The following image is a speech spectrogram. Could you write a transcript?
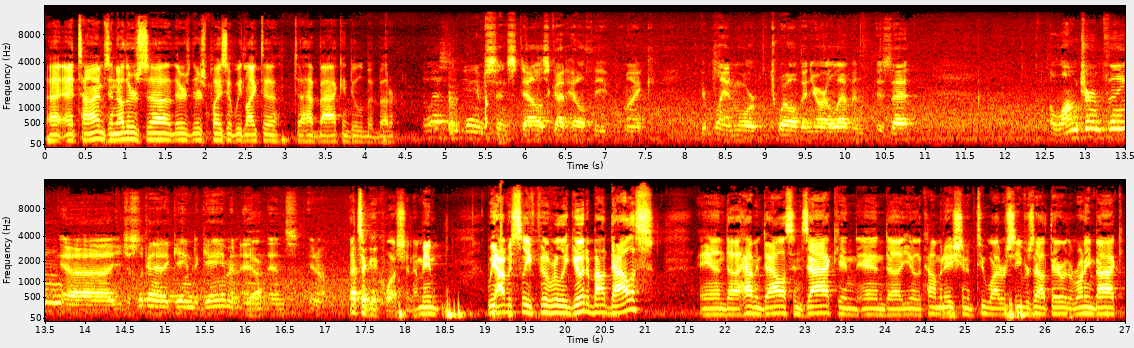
uh, at times, and others uh, there's there's plays that we'd like to to have back and do a little bit better. The last two games since Dallas got healthy, Mike, you're playing more 12 than you are 11. Is that a long-term thing? Uh, you're just looking at it game to game, and, and, Yeah. and you know, That's a good question. I mean, we obviously feel really good about Dallas and uh, having Dallas and Zach and and uh, you know the combination of two wide receivers out there with a running back.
